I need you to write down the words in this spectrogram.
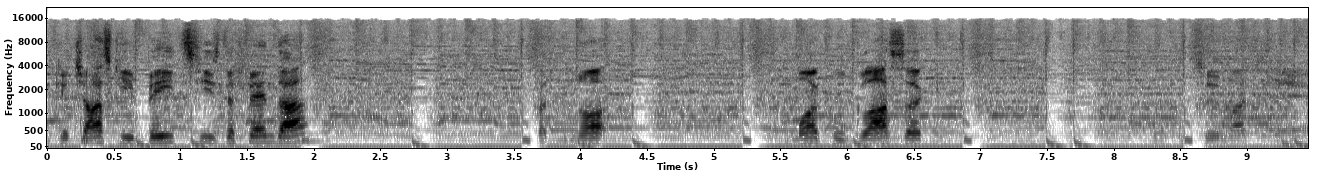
And Kaczarski beats his defender, but not Michael Glassock. Too much there.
